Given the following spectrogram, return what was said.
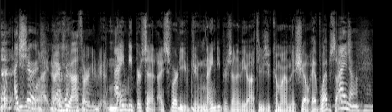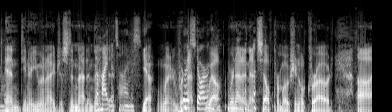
I should. Neither do I. No, Yeah, every yeah, author, ninety percent. I swear to you, June, ninety percent of the authors who come on this show have websites. I know, I know. And you know, you and I are just not in that. Behind uh, the times. Yeah, we're, we're, We're not. historical. Well, we're not in that self-promotional crowd. Uh,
